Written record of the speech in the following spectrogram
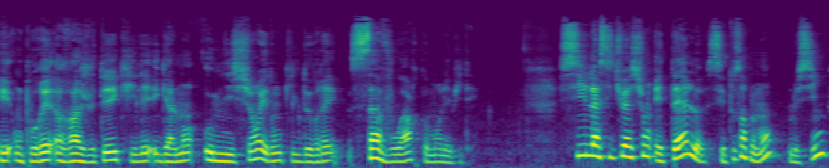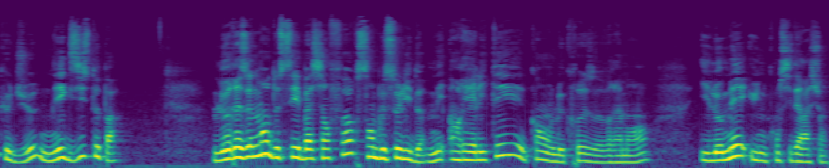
Et on pourrait rajouter qu'il est également omniscient et donc il devrait savoir comment l'éviter. Si la situation est telle, c'est tout simplement le signe que Dieu n'existe pas. Le raisonnement de Sébastien Faure semble solide, mais en réalité, quand on le creuse vraiment, il omet une considération.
